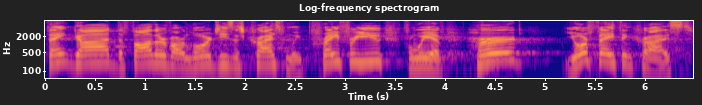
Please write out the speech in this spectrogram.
thank God, the Father of our Lord Jesus Christ, when we pray for you, for we have heard your faith in Christ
